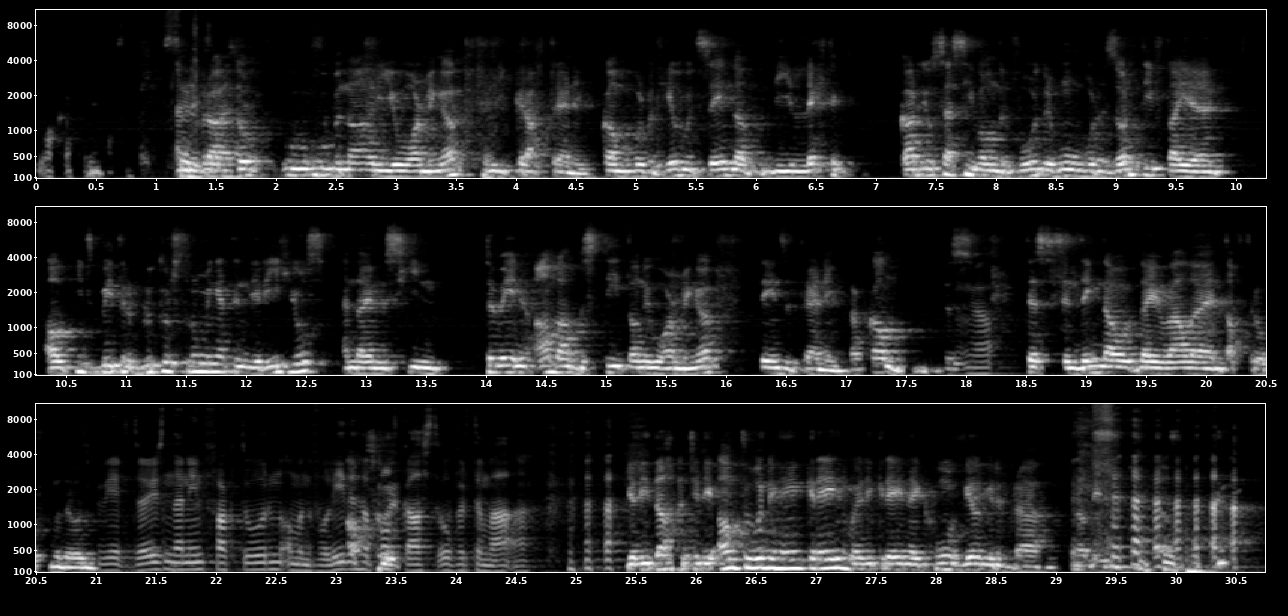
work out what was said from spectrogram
erin hebt. En de vraag is ook, hoe, hoe benader je je warming-up en die krachttraining? Het kan bijvoorbeeld heel goed zijn dat die lichte cardio-sessie van ervoor er gewoon voor gezorgd heeft dat je al iets betere bloeddoorstroming hebt in die regio's en dat je misschien te weinig aandacht besteedt aan je warming-up tijdens de training. Dat kan. Dus Ja. het is een ding dat, dat je wel eh, in het achterhoofd moet houden. Weer duizend en één factoren om een volledige Absoluut. podcast over te maken. Jullie dachten dat jullie antwoorden gingen krijgen, maar jullie krijgen eigenlijk gewoon veel meer vragen.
